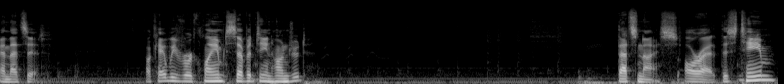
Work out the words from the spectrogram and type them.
And that's it. Okay, we've reclaimed 1700. That's nice. All right, this team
